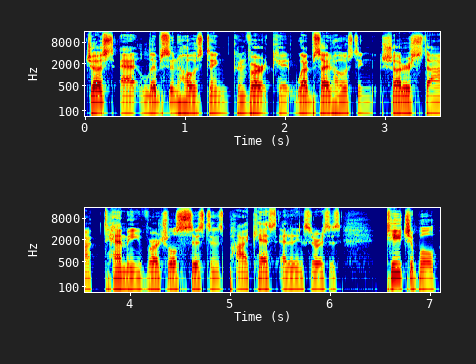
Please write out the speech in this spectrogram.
just at Libsyn Hosting, ConvertKit, website hosting, Shutterstock, Temi, virtual assistants, podcast editing services, Teachable,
